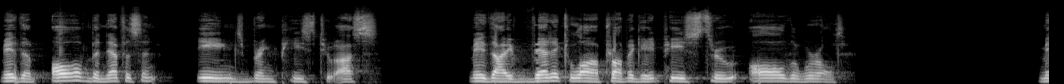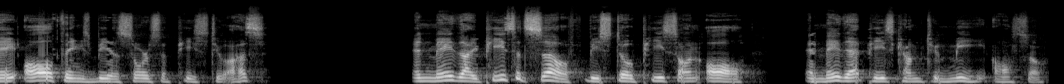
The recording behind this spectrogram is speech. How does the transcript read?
May the all beneficent beings bring peace to us. May thy Vedic law propagate peace through all the world. May all things be a source of peace to us. And may thy peace itself bestow peace on all. And may that peace come to me also.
